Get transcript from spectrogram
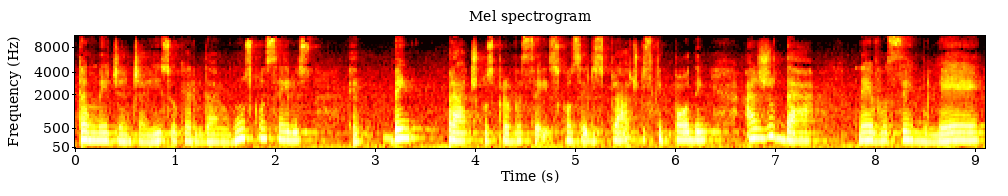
Então, mediante a isso, eu quero dar alguns conselhos é, bem práticos para vocês, conselhos práticos que podem ajudar né, você, mulher,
